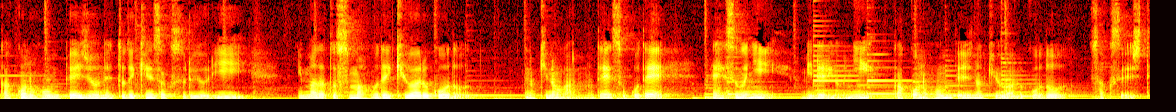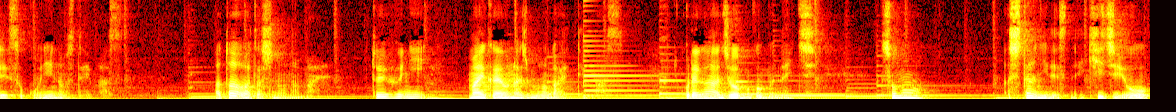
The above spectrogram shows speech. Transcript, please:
学校のホームページをネットで検索するより今だとスマホで QR コードの機能があるのでそこで、えー、すぐに見れるように学校のホームページの QR コードを作成してそこに載せています。あとは私の名前。というふうに毎回同じものが入っています。これが上部5分の1その下にですね記事を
